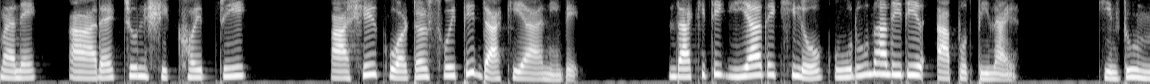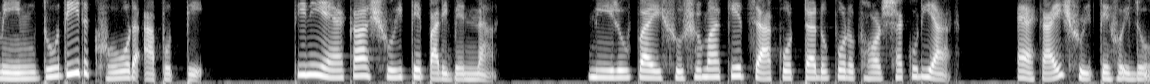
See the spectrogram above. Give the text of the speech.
মানে আর একজন শিক্ষয়িত্রী পাশের কোয়ার্টার্স হইতে ডাকিয়া আনিবে। ডাকিতে গিয়া দেখিল, করুণা দিদির আপত্তি নাই। কিন্তু মেন্দুদির ঘোর আপত্তি। তিনি একা শুইতে পারিবেন না। নিরুপায় সুষমাকে চাকরটার উপর ভরসা করিয়া একাই শুইতে হইল।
